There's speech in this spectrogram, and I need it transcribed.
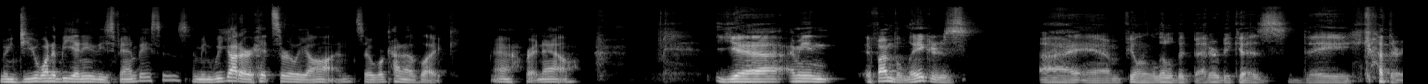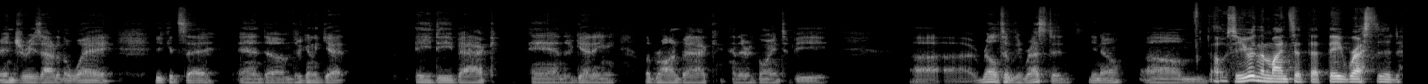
I mean, do you want to be any of these fan bases? I mean, we got our hits early on, so we're kind of like, eh, right now. Yeah, I mean, if I'm the Lakers, I am feeling a little bit better because they got their injuries out of the way, you could say, and um, they're going to get AD back, and they're getting LeBron back, and they're going to be uh, relatively rested. You know, um, Oh, so you're in the mindset that they rested,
